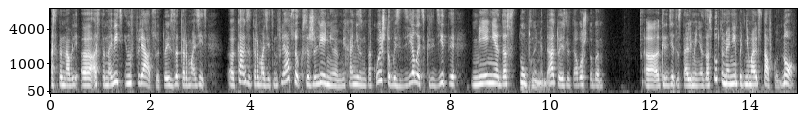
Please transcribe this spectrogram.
э, остановить инфляцию, то есть затормозить. Э, как затормозить инфляцию? К сожалению, механизм такой, чтобы сделать кредиты менее доступными, да, то есть для того, чтобы э, кредиты стали менее доступными, они поднимают ставку. Но,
